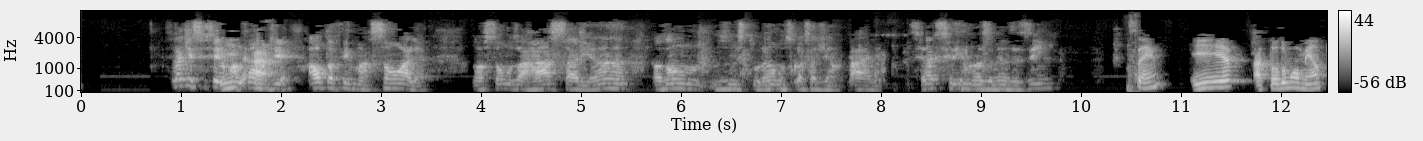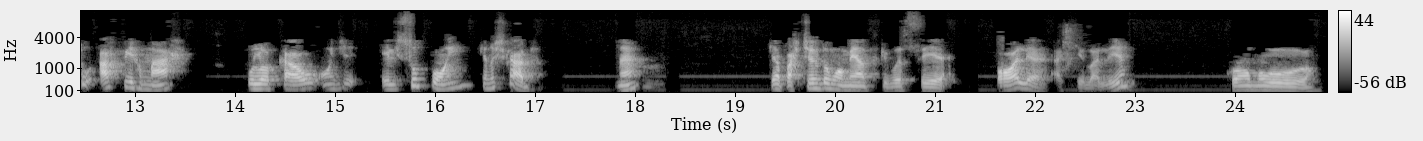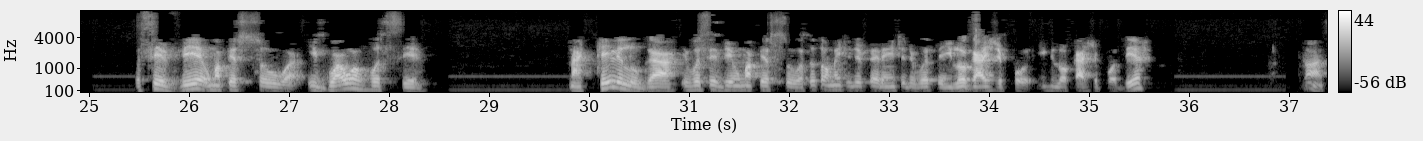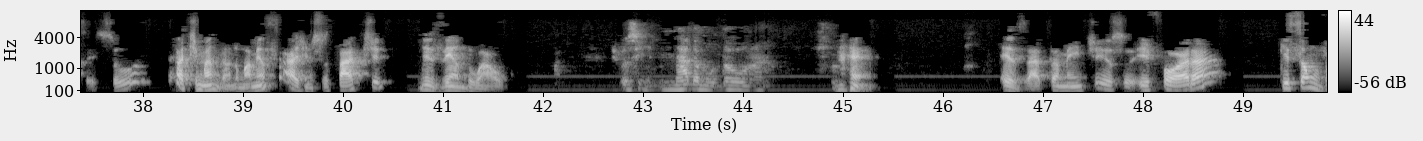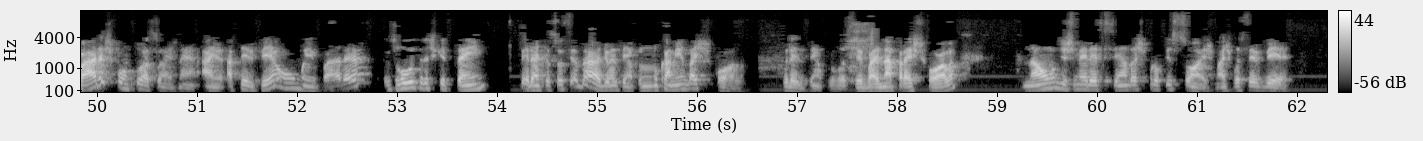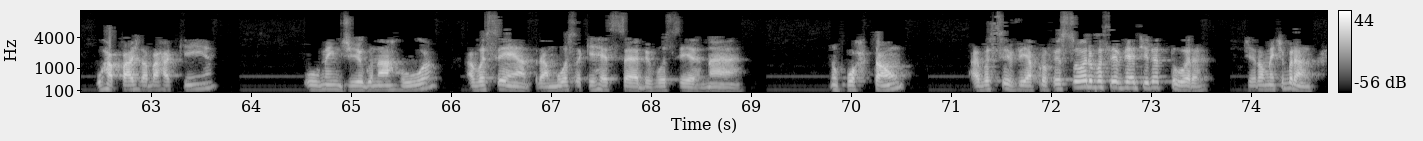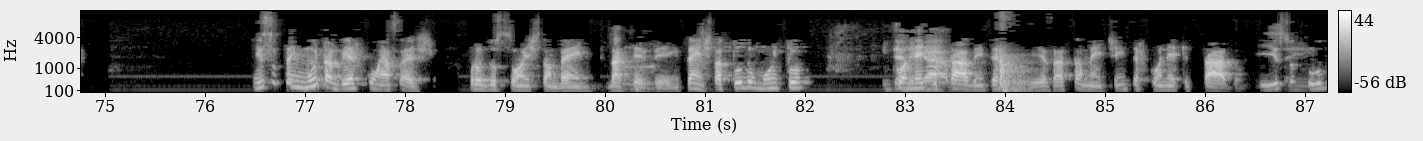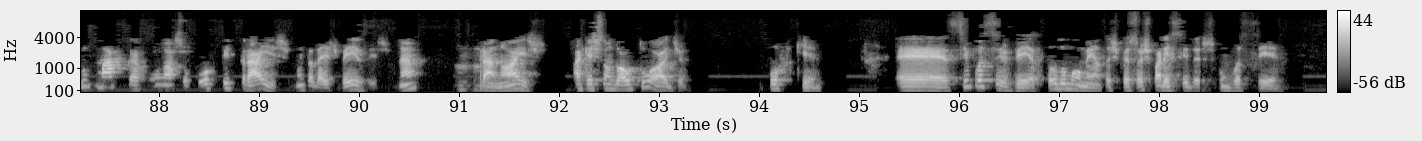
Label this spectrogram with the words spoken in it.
Será que isso seria uma e forma a... de autoafirmação? Olha, nós somos a raça ariana, nós não nos misturamos com essa gentalha. Será que seria mais ou menos assim? Sim. E a todo momento afirmar o local onde ele supõe que nos cabe, né? Que a partir do momento que você olha aquilo ali, como você vê uma pessoa igual a você naquele lugar e você vê uma pessoa totalmente diferente de você em locais de, em locais de poder, nossa, isso está te mandando uma mensagem, isso está te dizendo algo. Tipo assim, nada mudou, né? É, exatamente isso. E fora que são várias pontuações, né? A, TV é uma e várias outras que tem perante a sociedade. Um exemplo, no caminho da escola, por exemplo, você vai na pré-escola, não desmerecendo as profissões, mas você vê o rapaz da barraquinha, o mendigo na rua, aí você entra, a moça que recebe você na no portão, aí você vê a professora e você vê a diretora, geralmente branca. Isso tem muito a ver com essas produções também da uhum. TV, entende? Está tudo muito conectado, inter... exatamente, interconectado. E isso Sim. tudo marca o nosso corpo e traz, muitas das vezes, né, uhum. para nós, a questão do auto-ódio. Por quê? É, se você vê todo momento as pessoas parecidas com você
